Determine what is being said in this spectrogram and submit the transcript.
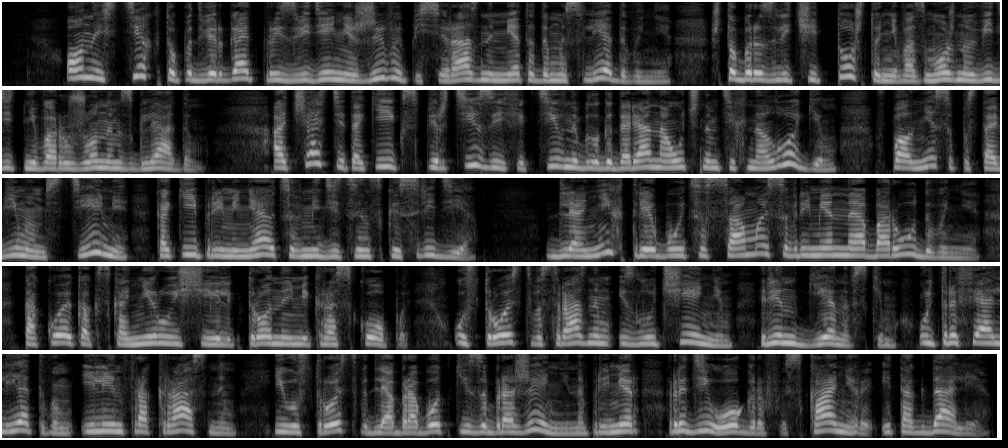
Он из тех, кто подвергает произведения живописи разным методам исследования, чтобы различить то, что невозможно увидеть невооруженным взглядом. Отчасти такие экспертизы эффективны благодаря научным технологиям, вполне сопоставимым с теми, какие применяются в медицинской среде. Для них требуется самое современное оборудование, такое как сканирующие электронные микроскопы, устройства с разным излучением, рентгеновским, ультрафиолетовым или инфракрасным, и устройства для обработки изображений, например, радиографы, сканеры и так далее.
